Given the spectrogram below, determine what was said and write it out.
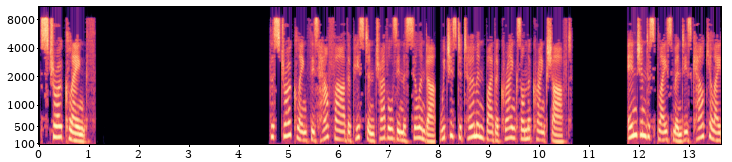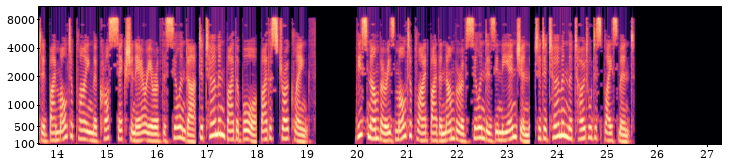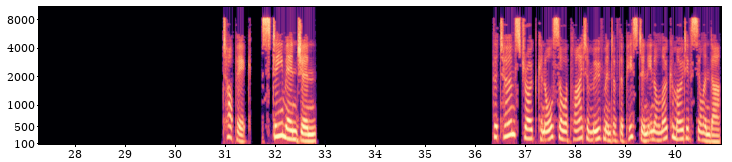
Stroke length The stroke length is how far the piston travels in the cylinder, which is determined by the cranks on the crankshaft. Engine displacement is calculated by multiplying the cross-section area of the cylinder determined by the bore by the stroke length. This number is multiplied by the number of cylinders in the engine, to determine the total displacement. Steam engine The term stroke can also apply to movement of the piston in a locomotive cylinder.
